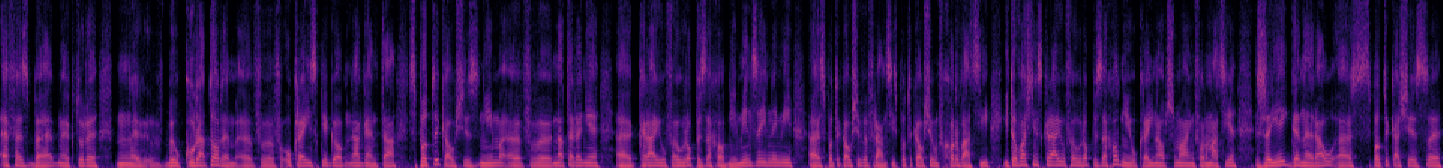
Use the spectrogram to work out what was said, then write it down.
FSB, który był kuratorem e, w, w ukraińskiego agenta, spotykał się z nim w, na terenie krajów Europy Zachodniej. Między innymi spotykał się we Francji, spotykał się w Chorwacji i to właśnie z krajów Europy Zachodniej Ukraina otrzymała informację, że jej generał spotyka się z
